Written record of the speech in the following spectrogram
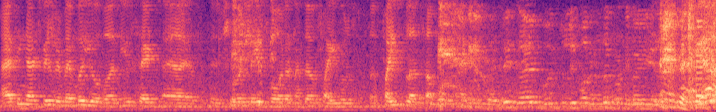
I think I still remember your words. You said uh, she will live for another five or uh, five plus something. I think, I think I am going to live for another 25 years. yeah.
